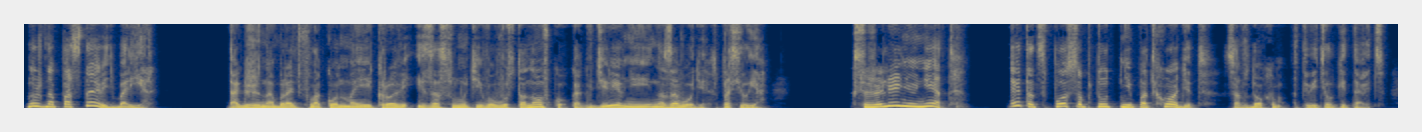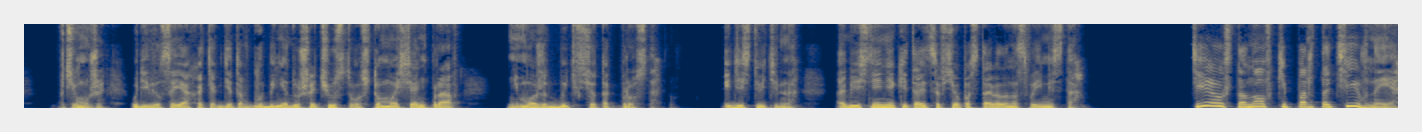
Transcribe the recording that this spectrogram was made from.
Нужно поставить барьер. «Также набрать флакон моей крови и засунуть его в установку, как в деревне и на заводе?» — спросил я. «К сожалению, нет. Этот способ тут не подходит», — со вздохом ответил китаец. «Почему же?» — удивился я, хотя где-то в глубине души чувствовал, что мой сянь прав. Не может быть все так просто. И действительно, объяснение китайца все поставило на свои места. «Те установки портативные.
